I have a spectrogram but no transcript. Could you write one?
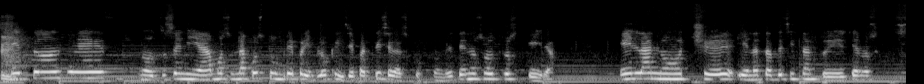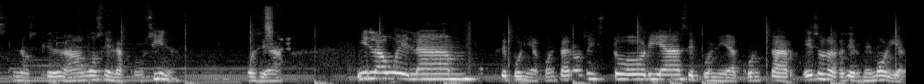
Entonces nosotros teníamos una costumbre por ejemplo que dice Patricia las costumbres de nosotros era en la noche y en la tardecita entonces ya nos, nos quedábamos en la cocina. O sea y la abuela se ponía a contarnos historias, se ponía a contar, eso era hacer memoria.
